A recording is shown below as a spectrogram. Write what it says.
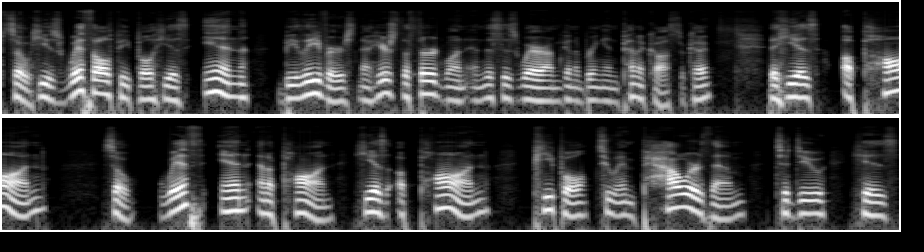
So he is with all people, he is in believers. Now, here's the third one, and this is where I'm going to bring in Pentecost, okay? That he is upon, so with, in, and upon, he is upon people to empower them to do his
